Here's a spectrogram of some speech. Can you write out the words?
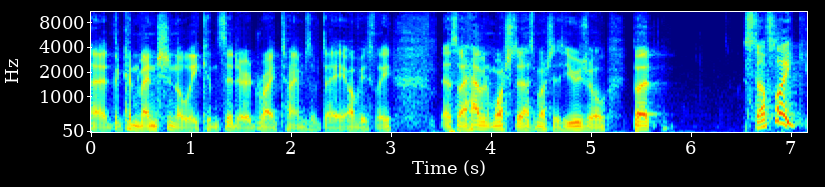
Uh, the conventionally considered right times of day, obviously. Uh, so I haven't watched it as much as usual. But stuff like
